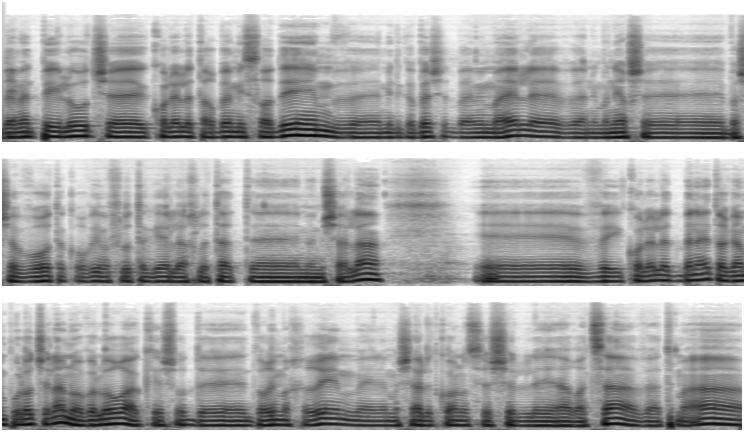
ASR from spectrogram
באמת פעילות שכוללת הרבה משרדים ומתגבשת בימים האלה, ואני מניח שבשבועות הקרובים אפילו תגיע להחלטת ממשלה. אה, והיא כוללת בין היתר גם פעולות שלנו, אבל לא רק, יש עוד אה, דברים אחרים, אה, למשל את כל הנושא של הרצה והטמעה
